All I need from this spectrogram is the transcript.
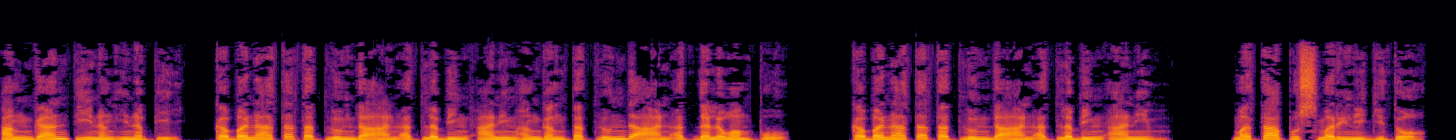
Ang ganti ng inapi, Kabanata 316 hanggang 320. Kabanata 316. Matapos marinig ito,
